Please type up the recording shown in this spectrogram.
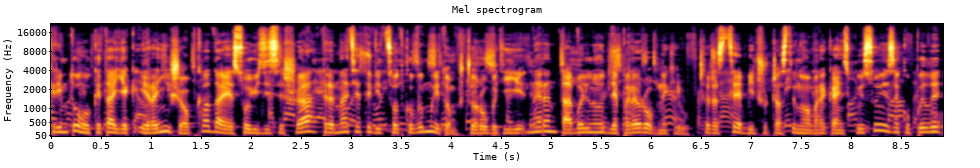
Крім того, Китай, як і раніше, обкладає сою зі США 13% митом, що робить її нерентабельною для переробників. Через це більшу частину американської сої закупили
